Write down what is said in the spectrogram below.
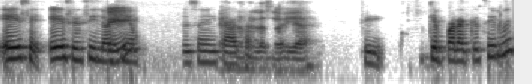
Ese, ese sí lo hacíamos en casa. No lo sabía. Sí. ¿Que para qué sirve?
